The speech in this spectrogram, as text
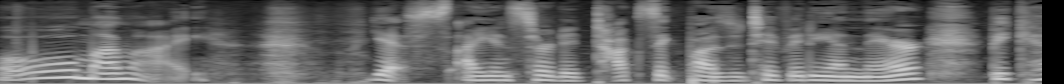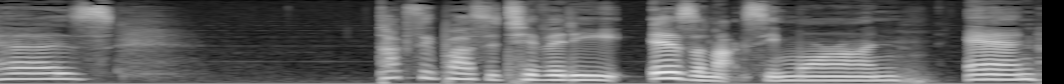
Oh my my. Yes, I inserted toxic positivity in there because toxic positivity is an oxymoron. And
